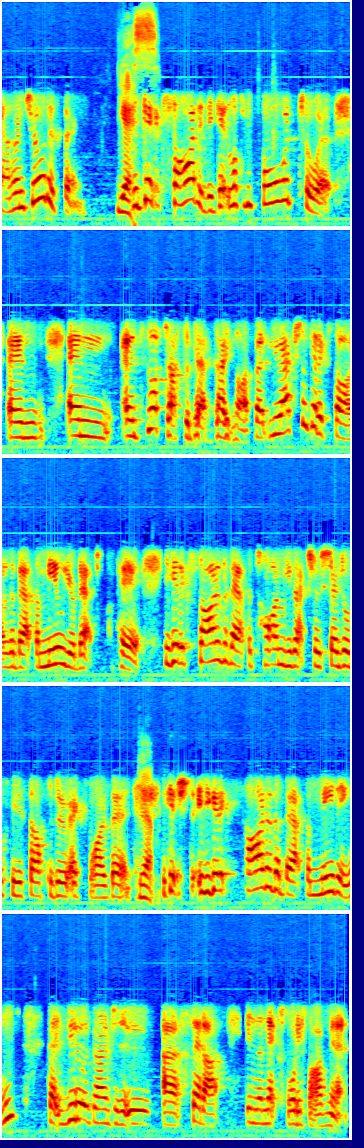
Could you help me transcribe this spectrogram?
counterintuitive thing. Yes. You get excited. You get looking forward to it, and and and it's not just about date night, but you actually get excited about the meal you're about to prepare. You get excited about the time you've actually scheduled for yourself to do X, Y, Z. Yeah. You get you get excited about the meetings that you are going to do uh, set up in the next 45 minutes.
